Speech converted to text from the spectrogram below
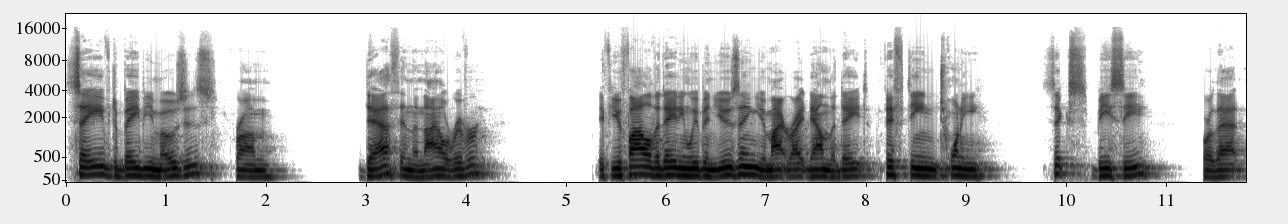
saved baby Moses from death in the Nile River. If you follow the dating we've been using, you might write down the date 1526 BC for that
